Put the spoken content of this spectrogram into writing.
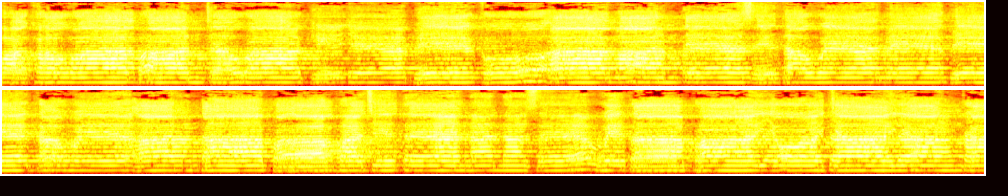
ภะคะวาปัญจวัคคิเยภิกขุอามันเตสิทเวเมเตาปะปะชิเตนะนะเสวิตาพายโยจายังกา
